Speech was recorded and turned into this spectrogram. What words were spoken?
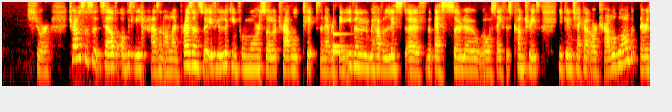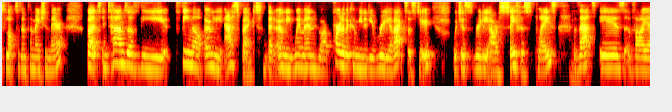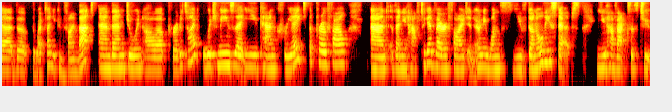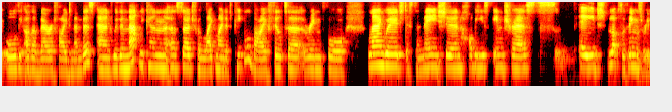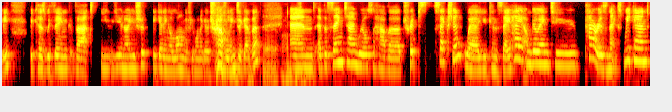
Sure. Travel Sister itself obviously has an online presence. So if you're looking for more solo travel tips and everything, even we have a list of the best solo or safest countries, you can check out our travel blog. There is lots of information there. But in terms of the female only aspect that only women who are part of the community really have access to, which is really our safest place, mm. that is via the, the website. You can find that and then join our prototype, which means that you can create a profile and then you have to get verified. And only once you've done all these steps you have access to all the other verified members. And within that you can uh, search for like-minded people by filtering for language destination hobbies interests age lots of things really because we think that you you know you should be getting along if you want to go traveling together. yeah, yeah, and at the same time we also have a trips section where you can say hey i'm going to paris next weekend.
